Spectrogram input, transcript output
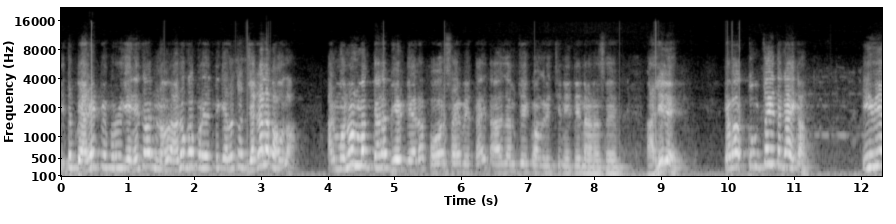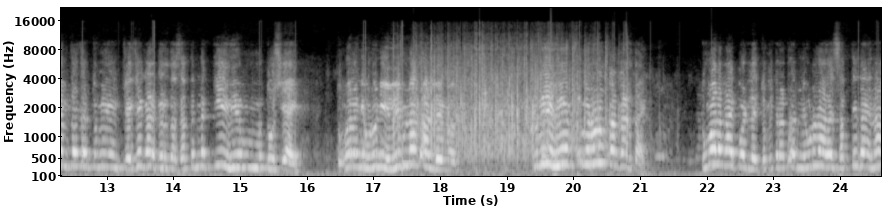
इथं बॅलेट पेपर घेण्याचा अनोखा प्रयत्न केला. तो जगाला भावला. आणि म्हणून मग त्याला भेट द्यायला पवार साहेब येत आहेत. आज आमचे काँग्रेसचे नेते नानासाहेब आलेले आहेत. तेव्हा तुमचं इथं काय काम? ईव्हीएमचा जर तुम्ही जय जयकार करत असाल तर नक्की ईव्हीएम दोषी आहे. तुम्हाला निवडून ईव्हीएम न आणलंय मग. तुम्ही ईव्हीएम मिरवणूक का काढताय? तुम्हाला काय पडलंय? तुम्ही तर आता निवडून आलाय सत्तेत आहे ना.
